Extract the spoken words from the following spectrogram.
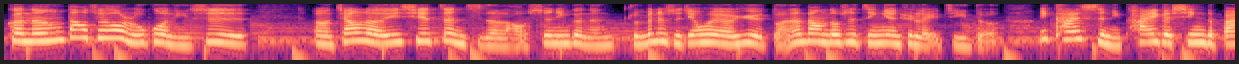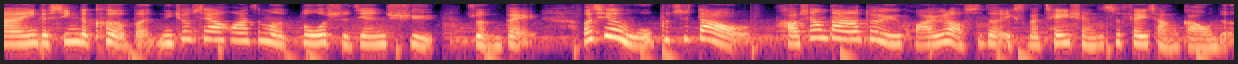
可能到最后，如果你是嗯，教了一些正职的老师，你可能准备的时间会越来越短，那当然都是经验去累积的。一开始你开一个新的班，一个新的课本，你就是要花这么多时间去准备。而且我不知道，好像大家对于华语老师的 expectation 都是非常高的，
